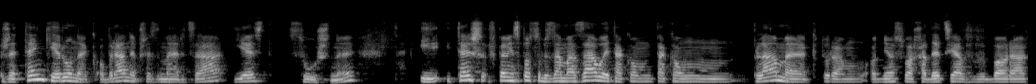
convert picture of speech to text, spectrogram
że ten kierunek obrany przez Merca jest słuszny, i, i, też w pewien sposób zamazały taką, taką plamę, którą odniosła Hadecja w wyborach,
